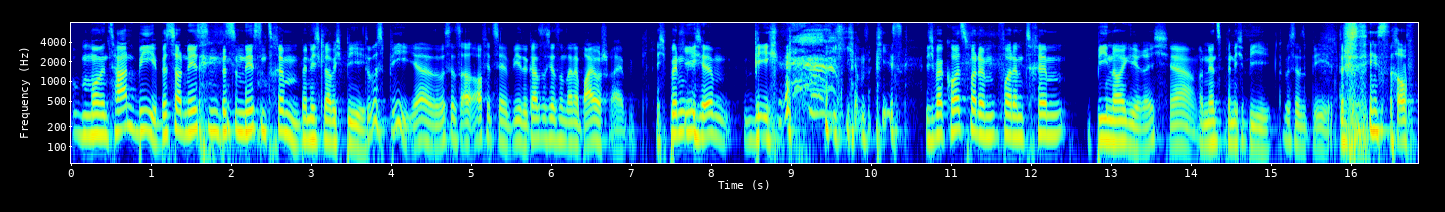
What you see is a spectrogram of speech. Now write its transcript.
Momentan B. Bis zum nächsten, bis zum nächsten Trim bin ich, glaube ich, B. Du bist bi, ja. Du bist jetzt offiziell bi. Du kannst es jetzt in deine Bio schreiben. Ich bin, ich, him, bis. ich war kurz vor dem, vor dem Trim B neugierig. Ja. Und jetzt bin ich B. Du bist jetzt bi. Du stehst auf.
